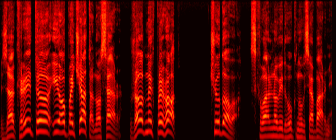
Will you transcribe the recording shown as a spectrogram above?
Закрито і опечатано, сер. Жодних пригод. Чудово, схвально відгукнувся Барні.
